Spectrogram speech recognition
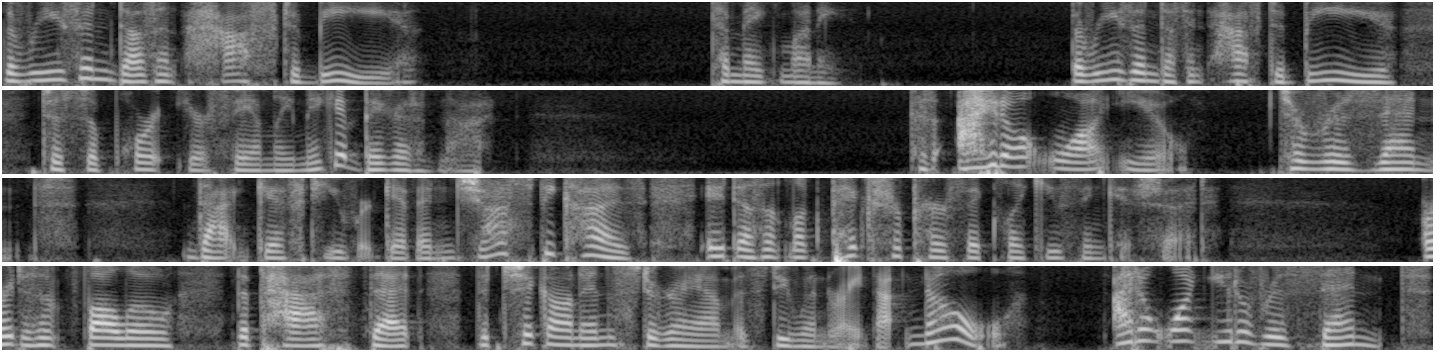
The reason doesn't have to be to make money. The reason doesn't have to be to support your family. Make it bigger than that. Because I don't want you to resent that gift you were given just because it doesn't look picture perfect like you think it should. Or it doesn't follow the path that the chick on Instagram is doing right now. No, I don't want you to resent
